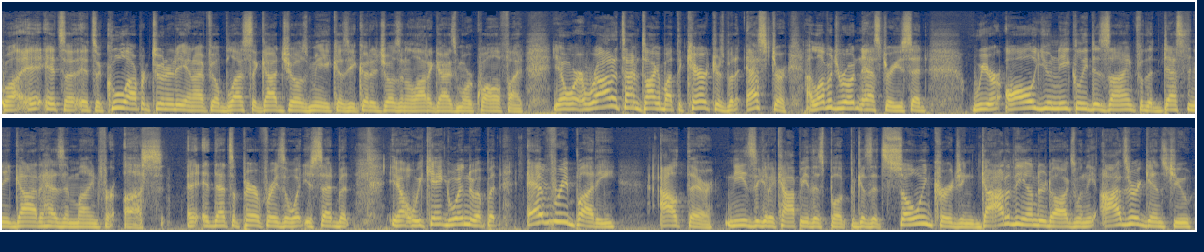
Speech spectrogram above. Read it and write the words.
Well, it, it's a it's a cool opportunity, and I feel blessed that God chose me because He could have chosen a lot of guys more qualified. You know, we're, we're out of time talking about the characters, but Esther, I love what you wrote in Esther. You said we are all uniquely designed for the destiny God has in mind for us. That's a paraphrase of what you said, but you know we can't go into it. But everybody out there needs to get a copy of this book because it's so encouraging. God of the underdogs, when the odds are against you,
